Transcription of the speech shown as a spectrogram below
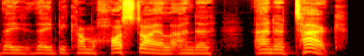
they, they become hostile and, uh, and attack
